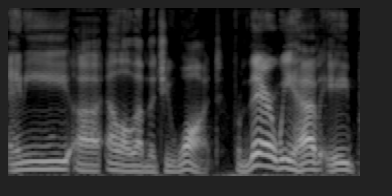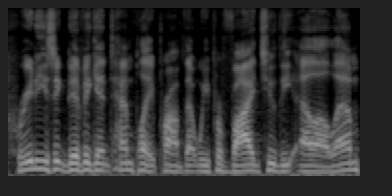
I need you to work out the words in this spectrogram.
any uh, LLM that you want. From there, we have a pretty significant template prompt that we provide to the LLM.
